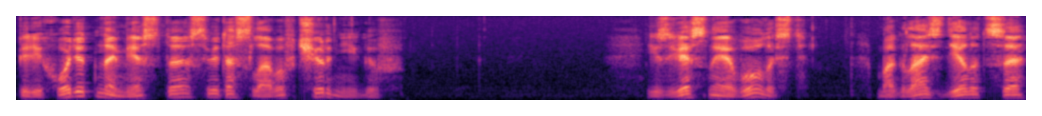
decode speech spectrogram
переходит на место Святославов Чернигов. Известная волость могла сделаться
